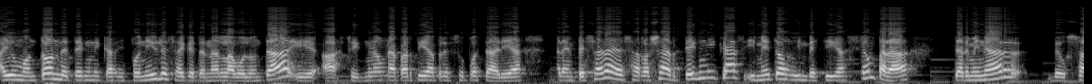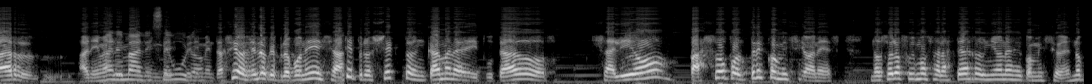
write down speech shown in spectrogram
hay un montón de técnicas disponibles, hay que tener la voluntad y asignar una partida presupuestaria para empezar a desarrollar técnicas y métodos de investigación para terminar de usar animales, animales en experimentación. Es lo que propone ella. Este proyecto en Cámara de Diputados salió, pasó por tres comisiones. Nosotros fuimos a las tres reuniones de comisiones. No,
